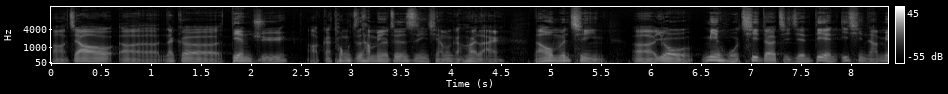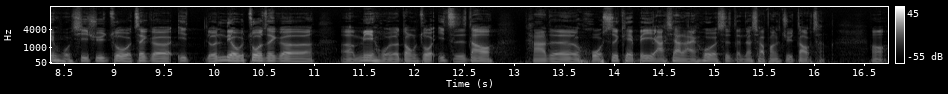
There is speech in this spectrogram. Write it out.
啊，叫呃那个电局啊，通知他们有这件事情，请他们赶快来。然后我们请呃有灭火器的几间店一起拿灭火器去做这个一轮流做这个呃灭火的动作，一直到他的火势可以被压下来，或者是等到消防局到场哦。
